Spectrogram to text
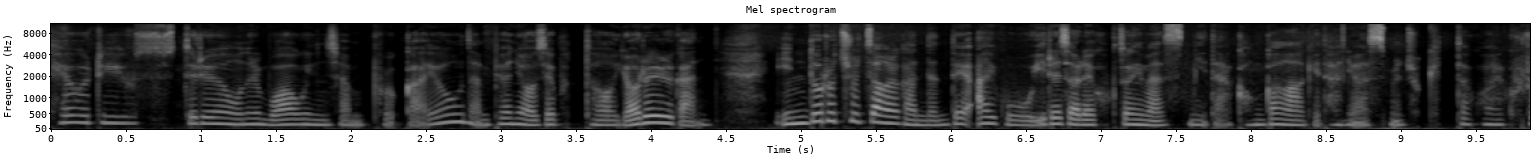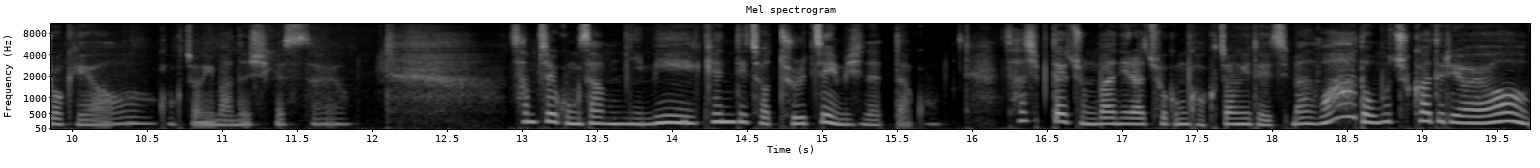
테오리우스들은 오늘 뭐 하고 있는지 한번 볼까요? 남편이 어제부터 열흘간 인도로 출장을 갔는데 아이고 이래저래 걱정이 많습니다. 건강하게 다녀왔으면 좋겠다고. 아이 그러게요. 걱정이 많으시겠어요. 3703님이 캔디 저 둘째 임신했다고. 40대 중반이라 조금 걱정이 되지만 와 너무 축하드려요.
